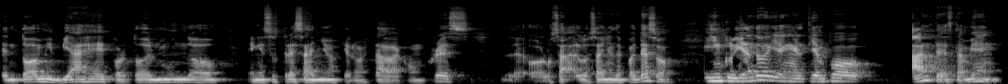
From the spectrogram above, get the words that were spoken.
en todos mis viajes por todo el mundo, en esos tres años que no estaba con Chris, o los, años después de eso, incluyendo y en el tiempo antes también,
